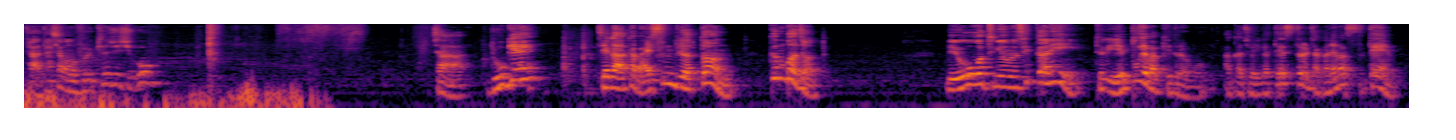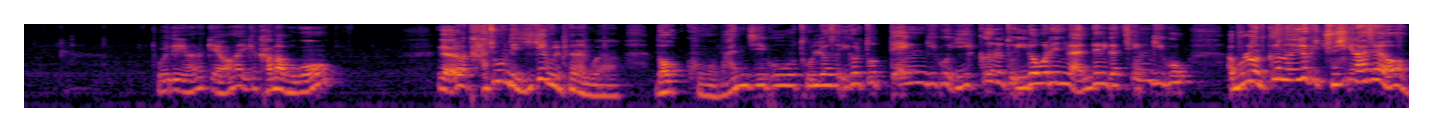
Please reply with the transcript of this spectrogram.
자, 다시 한번 불을 켜주시고 자, 요게 제가 아까 말씀드렸던 끈 버전. 근데 요거 같은 경우는 색깔이 되게 예쁘게 바뀌더라고. 아까 저희가 테스트를 잠깐 해봤을 때 보여드리기만 할게요. 이렇게 감아보고. 그러니까 여러분 다 좋은데 이게 불편한 거야. 넣고 만지고 돌려서 이걸 또 땡기고 이 끈을 또 잃어버리면 안 되니까 챙기고. 아 물론 끈은 이렇게 주시긴 하세요.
